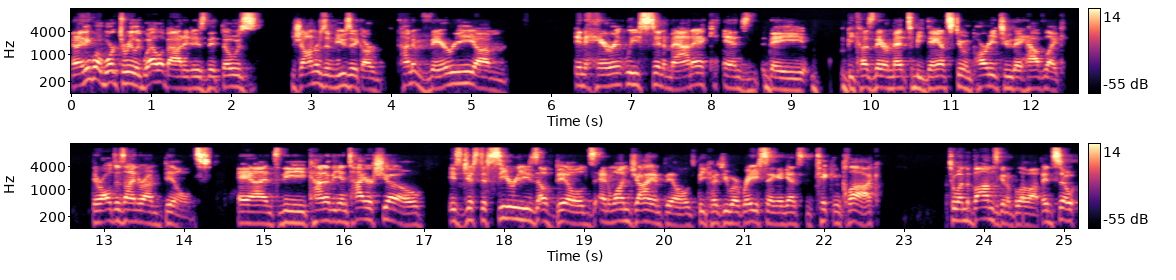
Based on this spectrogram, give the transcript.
and I think what worked really well about it is that those genres of music are kind of very um, inherently cinematic, and they because they are meant to be danced to and party to, they have like they're all designed around builds and the kind of the entire show is just a series of builds and one giant build because you are racing against the ticking clock to when the bomb's going to blow up. And so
